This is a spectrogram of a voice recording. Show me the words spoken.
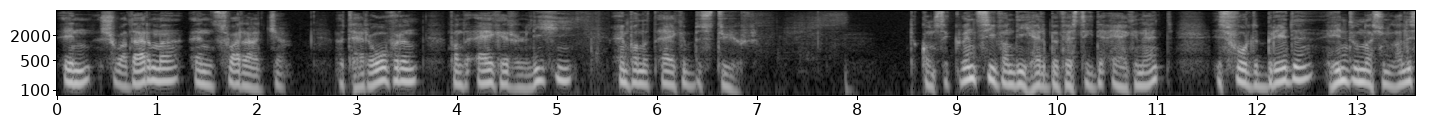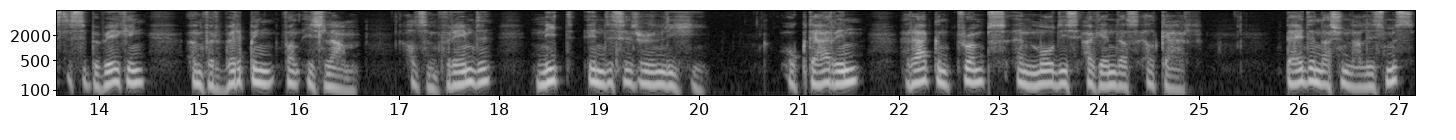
in Swadharma en Swarajya, het heroveren van de eigen religie en van het eigen bestuur. De consequentie van die herbevestigde eigenheid is voor de brede Hindoe-nationalistische beweging een verwerping van islam als een vreemde, niet-Indische religie. Ook daarin raken Trumps en Modi's agenda's elkaar. Beide nationalismes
